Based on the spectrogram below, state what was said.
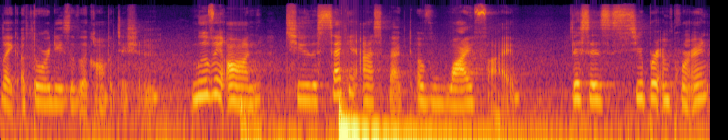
like authorities of the competition. Moving on to the second aspect of Wi-Fi. This is super important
